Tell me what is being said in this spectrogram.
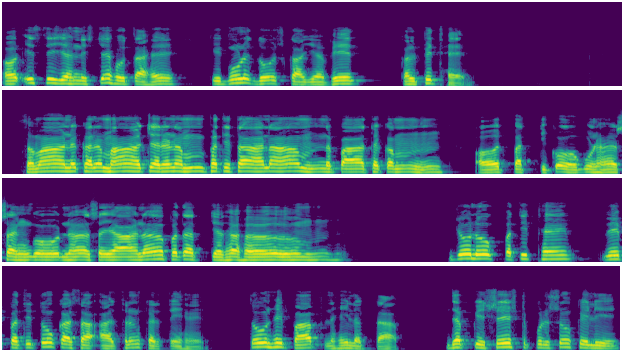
और इससे यह निश्चय होता है कि गुण दोष का यह भेद कल्पित है। समान कर्माचरण पतिता न पाथकम औत्पत्ति को गुण संगो न सयान पतत्यध। जो लोग पतित हैं, वे पतितों का सा आचरण करते हैं तो उन्हें पाप नहीं लगता, जबकि श्रेष्ठ पुरुषों के लिए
